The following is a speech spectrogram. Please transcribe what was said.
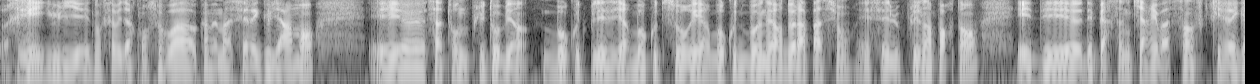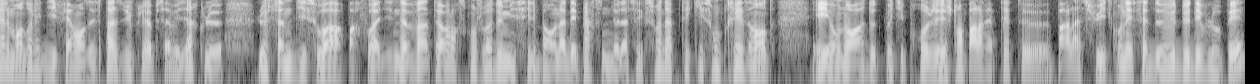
réguliers. Donc ça veut dire qu'on se voit quand même assez régulièrement. Et euh, ça tourne plutôt bien. Beaucoup de plaisir, beaucoup de sourire, beaucoup de bonheur, de la passion, et c'est le plus important. Et des, des personnes qui arrivent à s'inscrire également dans les différents espaces du club. Ça veut dire que le, le samedi soir, parfois à 19-20 heures, lorsqu'on joue à domicile, bah, on a des personnes de la section adaptée qui sont présentes. Et on aura d'autres petits projets, je t'en parlerai peut-être euh, par la suite, qu'on essaie de, développer.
